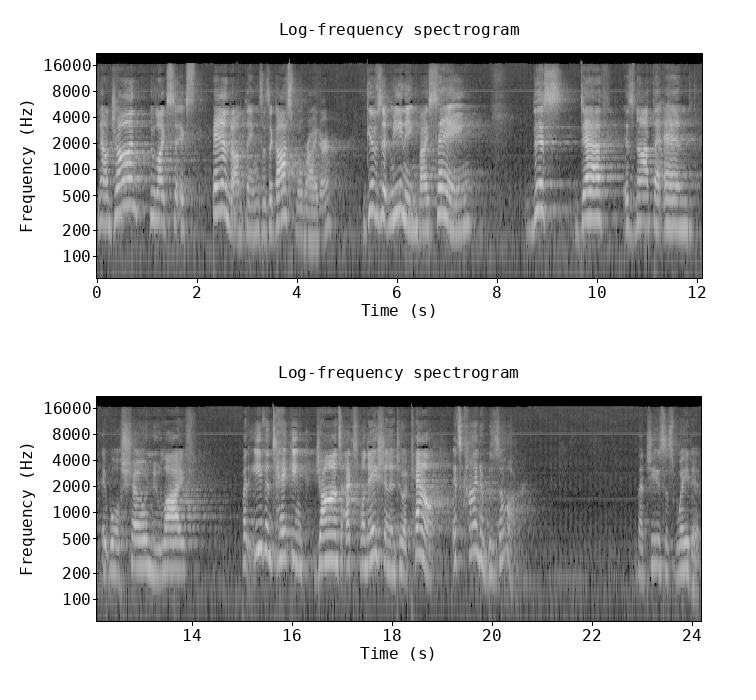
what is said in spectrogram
Now, John, who likes to expand on things as a gospel writer, gives it meaning by saying, This death is not the end, it will show new life. But even taking John's explanation into account, it's kind of bizarre that Jesus waited.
